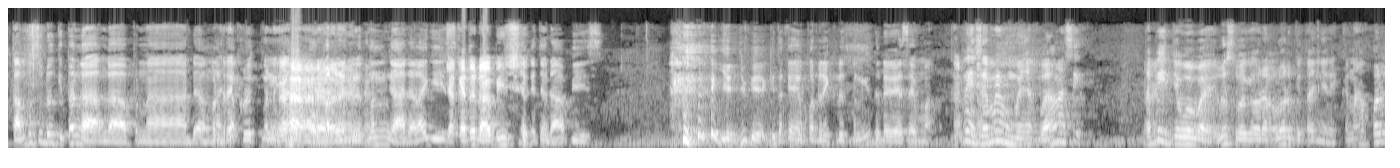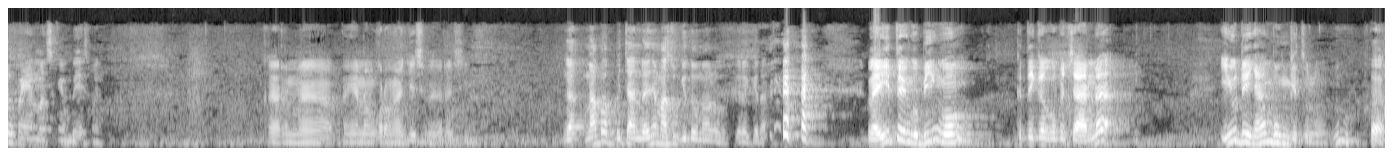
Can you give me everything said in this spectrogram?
Kampus udah kita nggak nggak pernah ada Open ngajak- recruitment Nggak kan? ada lagi. recruitment nggak ada lagi. Jaketnya udah habis. Jaketnya udah habis. Iya juga ya, kita kayak open recruitment gitu dari SMA. Tapi SMA emang banyak banget sih. Tapi coba bay, lu sebagai orang luar gue tanya deh, kenapa lu pengen masuk MBS man? Karena pengen nongkrong aja sebenarnya sih. Nggak, kenapa bercandanya masuk gitu malu kira-kira? Lah itu yang gue bingung. Ketika gue bercanda, iya udah nyambung gitu loh. Uh,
